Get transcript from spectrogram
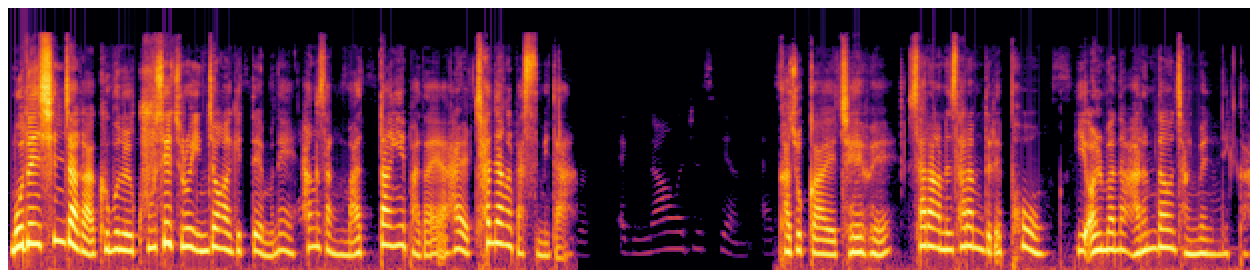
모든 신자가 그분을 구세주로 인정하기 때문에 항상 마땅히 받아야 할 찬양을 받습니다. 가족과의 재회, 사랑하는 사람들의 포옹, 이 얼마나 아름다운 장면입니까?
